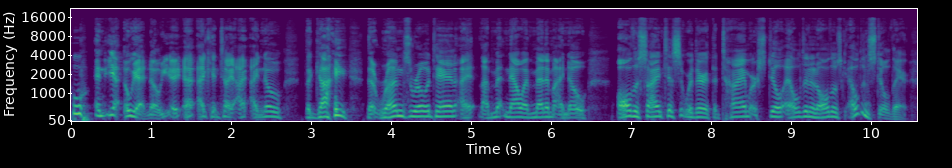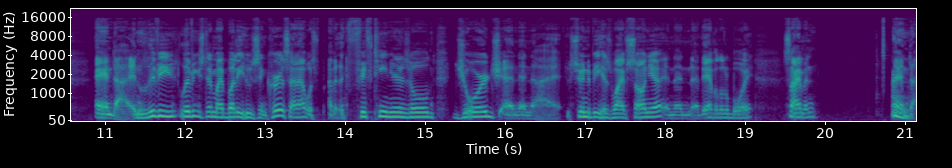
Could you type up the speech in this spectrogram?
Whew. and yeah, oh yeah, no, I, I can tell you, I, I know the guy that runs Roatan. I, I've met now. I've met him. I know all the scientists that were there at the time are still Eldon, and all those Eldon's still there. And uh, and Livy Livingston, my buddy who's in Curacao, I was I was like 15 years old. George, and then uh, soon to be his wife Sonia, and then uh, they have a little boy, Simon. And uh,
